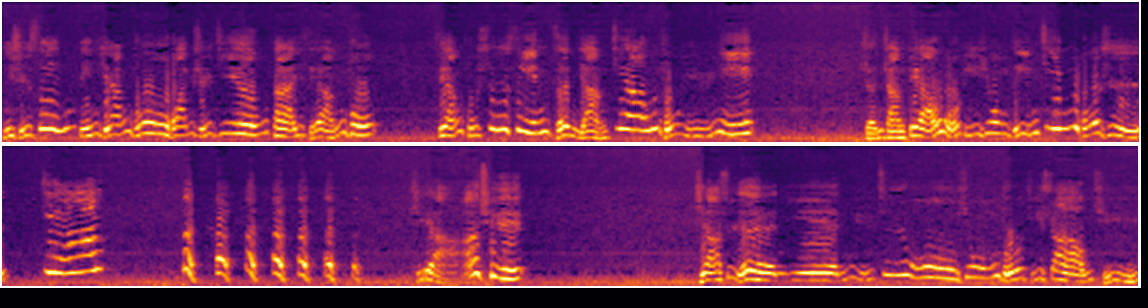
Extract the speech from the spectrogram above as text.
你是新兵相府，还是九代相府？相府失信，怎样交付于你？圣上调我弟兄进京何事？将，下去。下士人言语之物，凶多吉少，取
